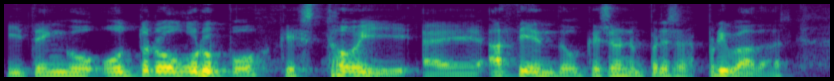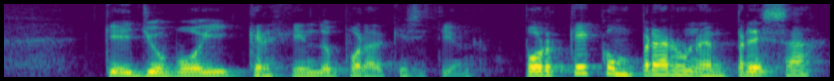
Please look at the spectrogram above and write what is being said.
y tengo otro grupo que estoy eh, haciendo, que son empresas privadas, que yo voy creciendo por adquisición. ¿Por qué comprar una empresa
